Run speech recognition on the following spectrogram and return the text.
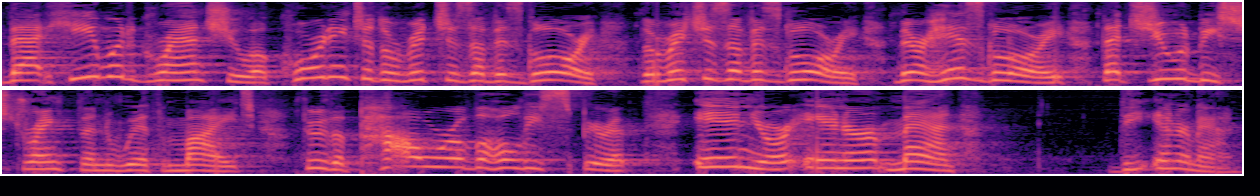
That he would grant you according to the riches of his glory, the riches of his glory, they're his glory, that you would be strengthened with might through the power of the Holy Spirit in your inner man. The inner man.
